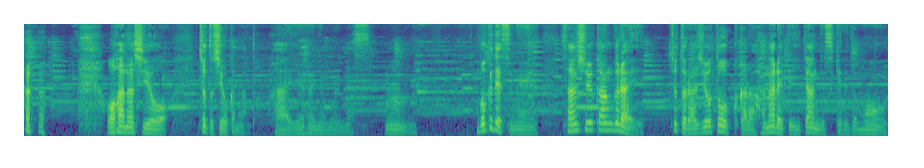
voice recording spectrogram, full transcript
お話をちょっとしようかなと、はい、いうふうに思います。うん。僕ですね、3週間ぐらい、ちょっとラジオトークから離れていたんですけれども、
